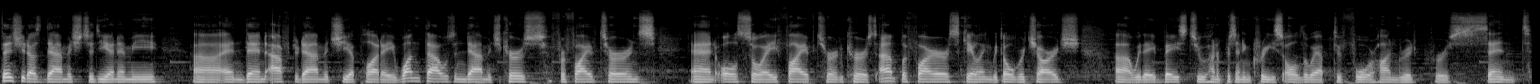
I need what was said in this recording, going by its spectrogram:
Then she does damage to the enemy. Uh, and then after damage, she applied a 1000 damage curse for 5 turns and also a 5 turn curse amplifier scaling with overcharge uh, with a base 200% increase all the way up to 400%.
